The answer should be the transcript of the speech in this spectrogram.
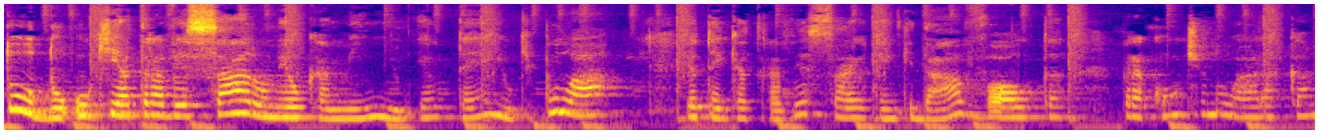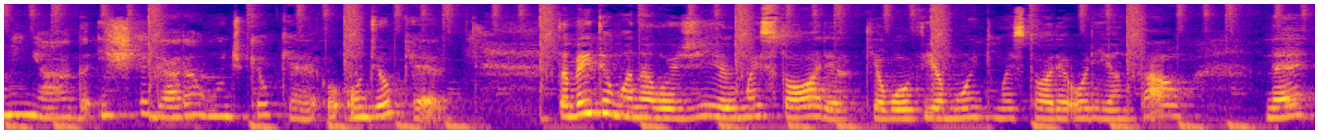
tudo o que atravessar o meu caminho eu tenho que pular, eu tenho que atravessar, eu tenho que dar a volta para continuar a caminhada e chegar aonde que eu quero, onde eu quero. Também tem uma analogia, uma história que eu ouvia muito, uma história oriental, né?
